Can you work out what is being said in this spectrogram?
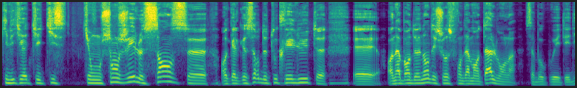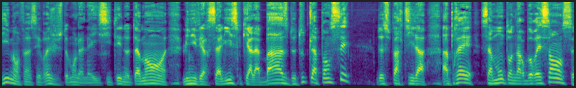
qui, qui, qui, qui, ont changé le sens, euh, en quelque sorte, de toutes les luttes, euh, en abandonnant des choses fondamentales. Bon, là, ça a beaucoup été dit, mais enfin, c'est vrai, justement, la laïcité, notamment l'universalisme, qui est à la base de toute la pensée de ce parti-là. Après, ça monte en arborescence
